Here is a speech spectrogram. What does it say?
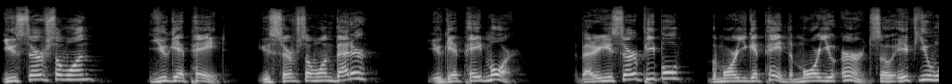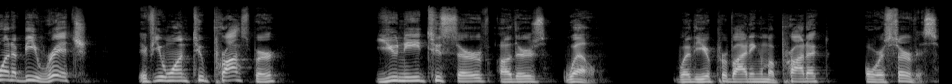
You serve someone, you get paid. You serve someone better, you get paid more. The better you serve people, the more you get paid, the more you earn. So if you want to be rich, if you want to prosper, you need to serve others well, whether you're providing them a product or a service.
